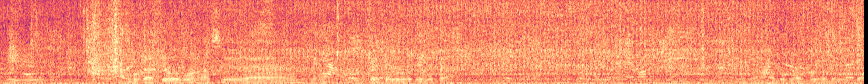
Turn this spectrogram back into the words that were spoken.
dah berhabis Avocado pun rasa dah Tengok avocado dia kata Tengok avocado dia kata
